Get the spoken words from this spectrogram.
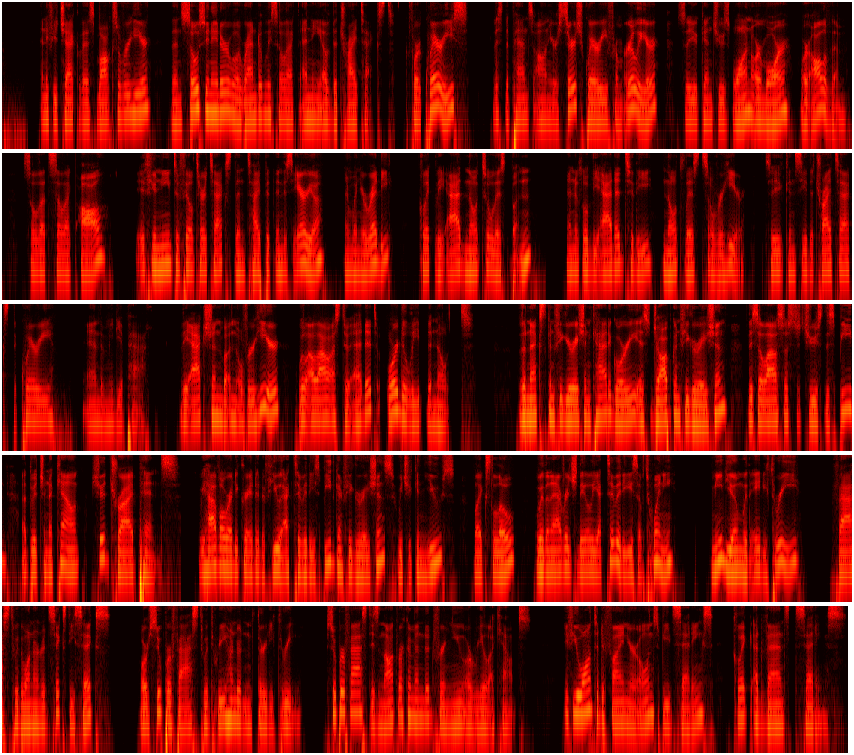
and if you check this box over here, then Socinator will randomly select any of the try text. For queries, this depends on your search query from earlier, so you can choose one or more or all of them. So let's select all, If you need to filter text, then type it in this area. And when you're ready, click the Add Note to List button, and it will be added to the note lists over here. So you can see the try text, the query, and the media path. The Action button over here will allow us to edit or delete the notes. The next configuration category is Job Configuration. This allows us to choose the speed at which an account should try pins. We have already created a few activity speed configurations which you can use, like slow with an average daily activities of 20, medium with 83, fast with 166, or super fast with 333. Super fast is not recommended for new or real accounts. If you want to define your own speed settings, click Advanced Settings.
